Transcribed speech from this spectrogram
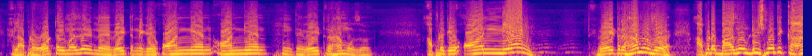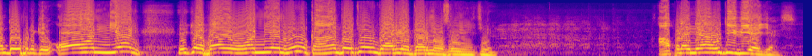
એટલે આપણે હોટલમાં જઈએ એટલે વેઇટરને કે ઓનિયન ઓનિયન તે વેઇટર સામું જોવે. આપણે કે ઓનિયન વેઇટર સામું જોવે. આપણે બાજુ ડીશમાંથી કાંદો પણ કે ઓનિયન એ કે ભાઈ ઓનિયન હું? કાંદો જો ગારી આધારનો સોઈ છે. આપણે ત્યાં સુધી વીઆઈ ગયા છે.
